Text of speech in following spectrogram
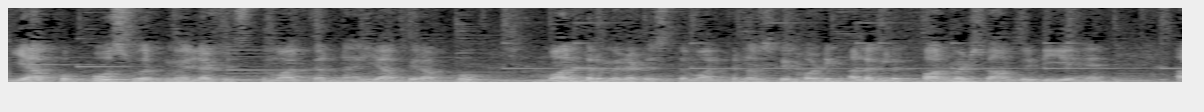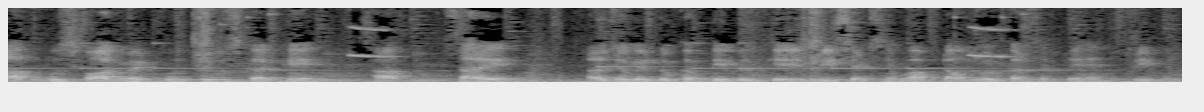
या आपको पोस्ट वर्क में लट इस्तेमाल करना है, या फिर आपको मॉनिटर में लट इस्तेमाल करना है, उसके अकॉर्डिंग अलग अलग फॉर्मेट्स वहाँ पे दिए हैं। आप उस फॉर्मेट को चूज़ करके आप सारे जो लुकअप टेबल के प्री सेट्स हैं, वो आप डाउनलोड कर सकते हैं फ्री में।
